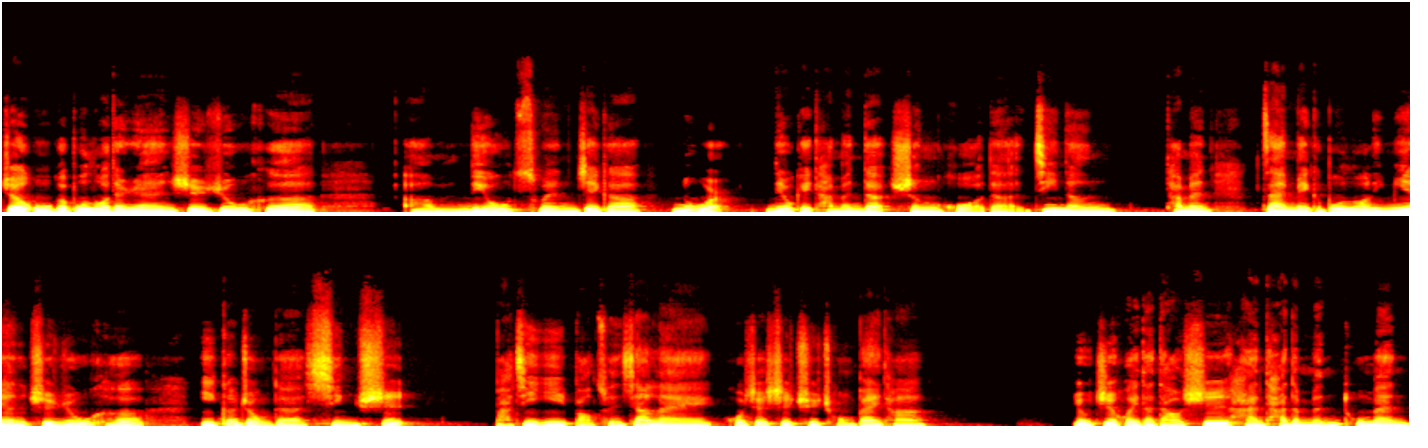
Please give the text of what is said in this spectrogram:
这五个部落的人是如何，嗯，留存这个努尔留给他们的生活的技能，他们在每个部落里面是如何以各种的形式把记忆保存下来，或者是去崇拜他。有智慧的导师和他的门徒们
